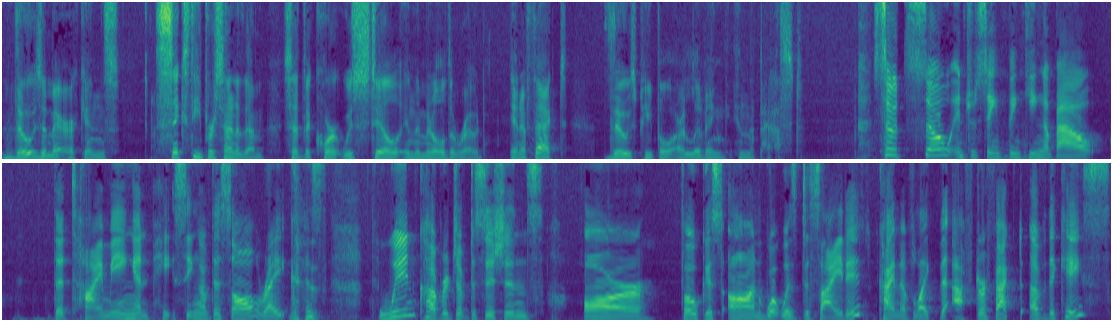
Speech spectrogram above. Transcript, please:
those Americans, 60% of them said the court was still in the middle of the road. In effect, those people are living in the past. So it's so interesting thinking about the timing and pacing of this all, right? Because when coverage of decisions are focused on what was decided, kind of like the after effect of the case,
